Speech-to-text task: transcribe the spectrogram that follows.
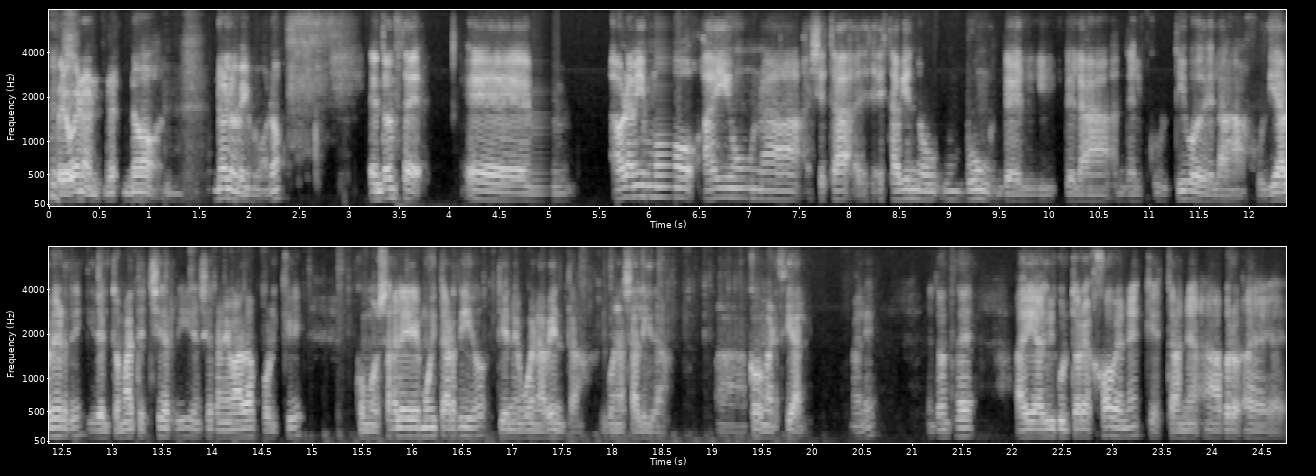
pero bueno, no, no, es lo mismo, ¿no? Entonces, eh, ahora mismo hay una, se está, está viendo un boom del, del cultivo de la judía verde y del tomate cherry en Sierra Nevada porque como sale muy tardío, tiene buena venta y buena salida ah, comercial, ¿vale? Entonces, hay agricultores jóvenes que están, eh,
